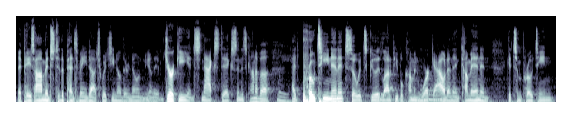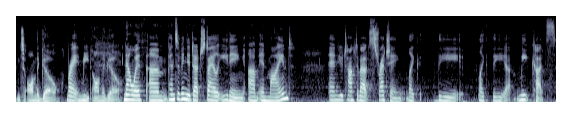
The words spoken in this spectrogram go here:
it pays homage to the Pennsylvania Dutch, which you know they're known. You know they have jerky and snack sticks, and it's kind of a had protein in it, so it's good. A lot of people come and work out, and then come in and get some protein. It's on the go, Right. Meat on the go. Now, with um, Pennsylvania Dutch style eating um, in mind, and you talked about stretching, like the like the uh, meat cuts,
